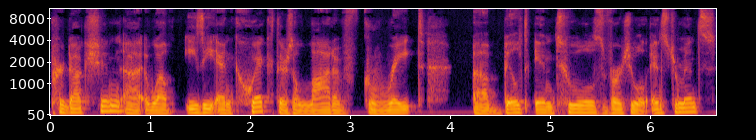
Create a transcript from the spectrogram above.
production. Uh, well, easy and quick. There's a lot of great uh, built-in tools, virtual instruments,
